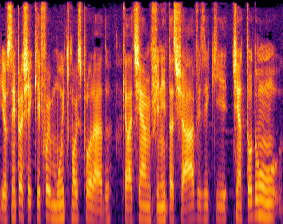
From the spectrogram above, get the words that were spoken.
E eu sempre achei que foi muito mal explorado que ela tinha infinitas chaves e que tinha todo um.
